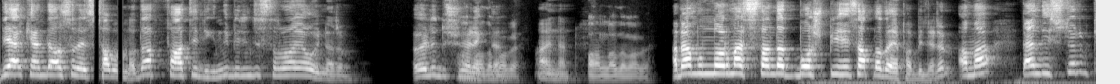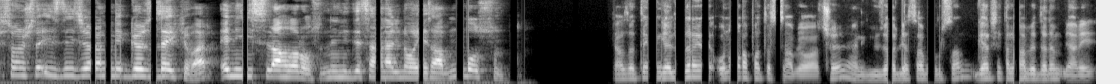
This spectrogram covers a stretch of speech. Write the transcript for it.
Diğer kendi asıl hesabımla da Fatih Ligi'nde birinci sıraya oynarım. Öyle düşünerekten. Anladım abi. Aynen. Anladım abi. Ha ben bunu normal standart boş bir hesapla da yapabilirim ama ben de istiyorum ki sonuçta izleyicilerin bir göz zevki var. En iyi silahlar olsun, en iyi desenler yine o hesabımda olsun. Ya zaten geldiğinde onu kapatırsın abi o açığı. Yani güzel bir hesap bulursan. Gerçekten abi dedim yani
